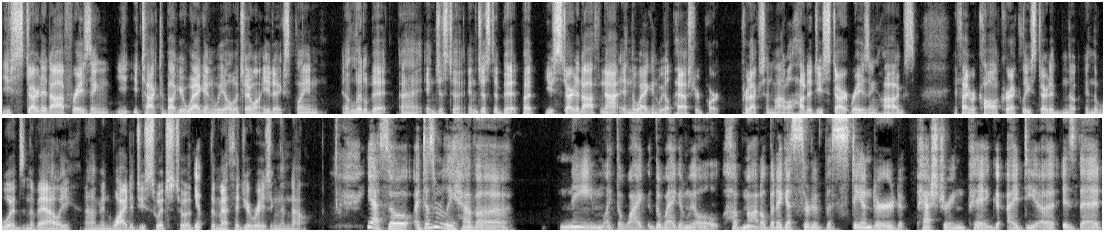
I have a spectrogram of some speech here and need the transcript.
you started off raising you, you, talked about your wagon wheel which i want you to explain a little bit uh, in just a in just a bit but you started off not in the wagon wheel pastured pork production model. How did you start raising hogs? If i recall correctly you started in the in the woods in the valley um, and why did you switch to a, yep. the method you're raising them now? Yeah so it doesn't really have a name like the wag- the wagon wheel hub model but i guess sort of the standard pasturing pig idea is that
